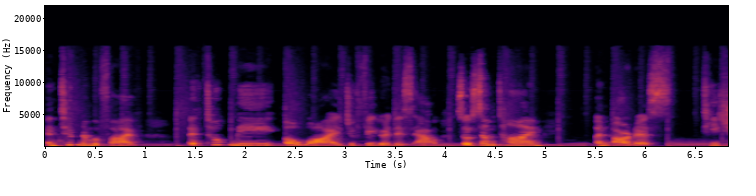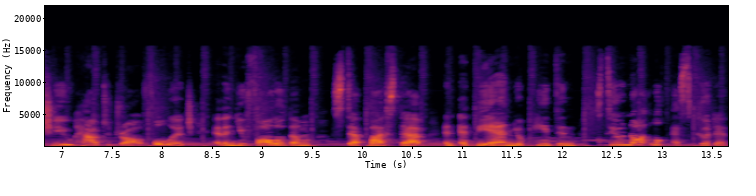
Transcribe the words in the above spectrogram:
And tip number five, it took me a while to figure this out. So sometimes an artist teach you how to draw foliage and then you follow them step by step and at the end your painting still not look as good as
